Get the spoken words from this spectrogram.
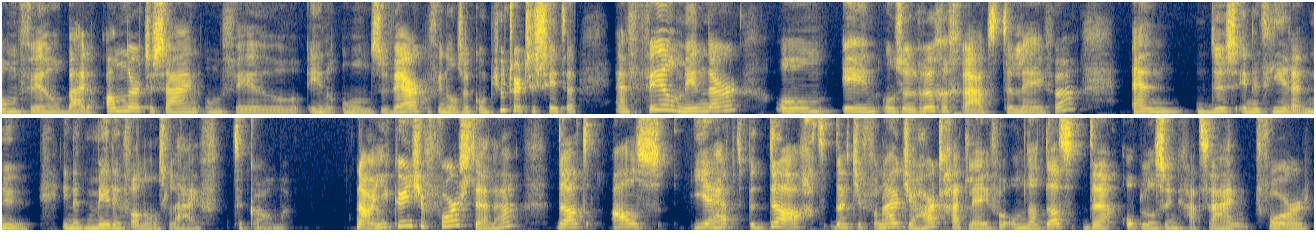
om veel bij de ander te zijn, om veel in ons werk of in onze computer te zitten en veel minder om in onze ruggengraat te leven en dus in het hier en nu, in het midden van ons lijf te komen. Nou, je kunt je voorstellen dat als je hebt bedacht dat je vanuit je hart gaat leven, omdat dat de oplossing gaat zijn voor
